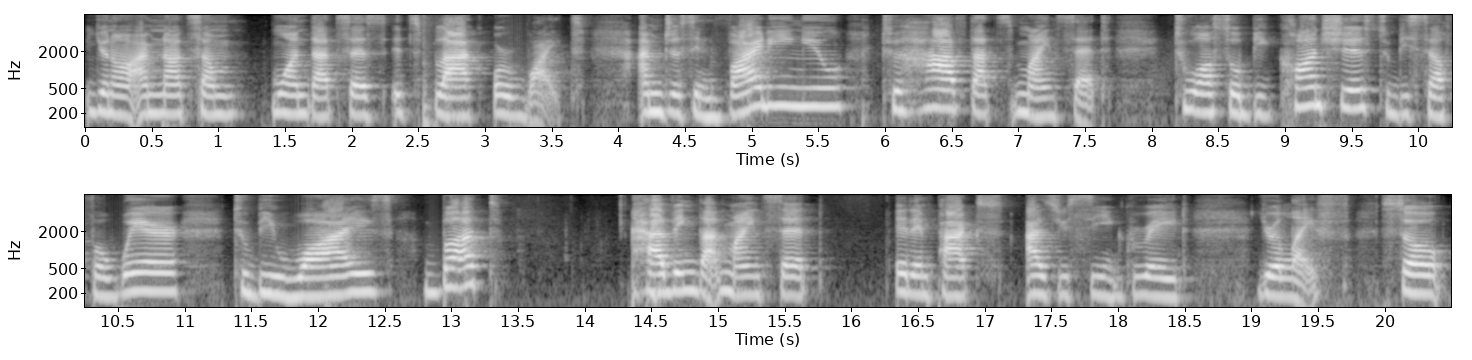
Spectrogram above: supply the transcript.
you know, I'm not someone that says it's black or white. I'm just inviting you to have that mindset, to also be conscious, to be self aware, to be wise. But having that mindset, it impacts, as you see, great your life. So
